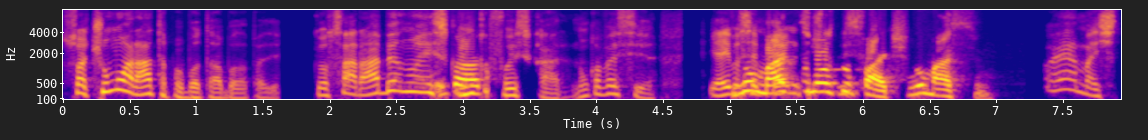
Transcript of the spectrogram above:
Só tinha um Morata para botar a bola para dentro. Porque o Sarabia não é esse, nunca foi esse cara, nunca vai ser. E aí você no máximo o Fati, no máximo. É, mas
